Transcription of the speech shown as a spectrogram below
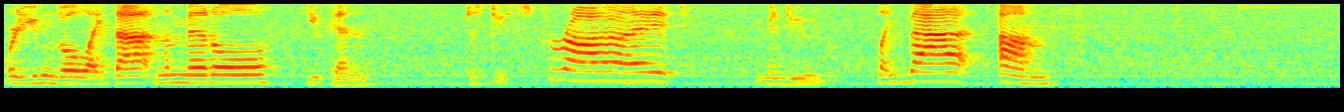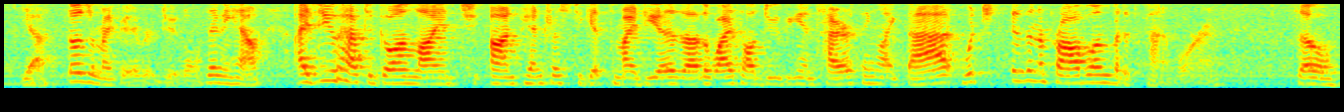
where you can go like that in the middle. You can just do stripes. You can do like that. Um, yeah, those are my favorite doodles. Anyhow, I do have to go online to, on Pinterest to get some ideas. Otherwise, I'll do the entire thing like that, which isn't a problem, but it's kind of boring. So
